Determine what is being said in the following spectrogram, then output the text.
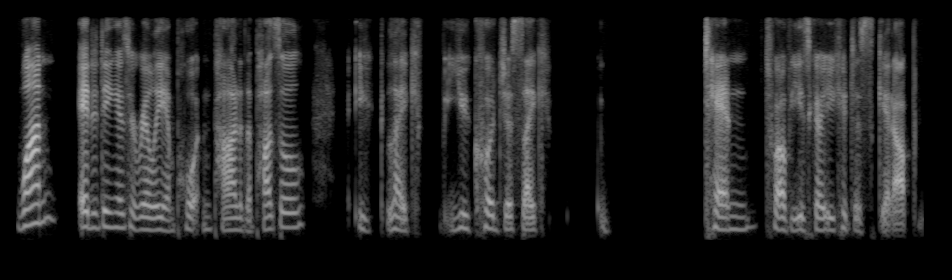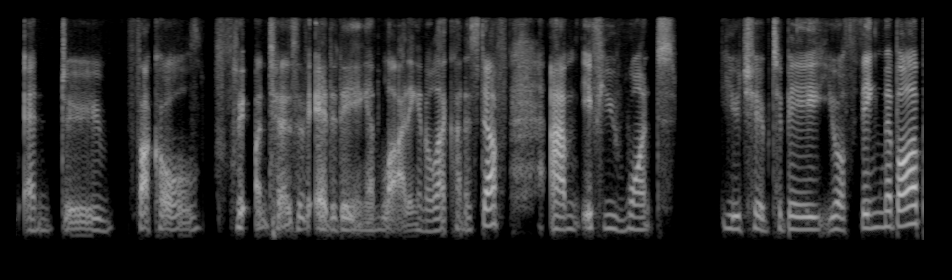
one, editing is a really important part of the puzzle. You like, you could just like 10, 12 years ago, you could just get up and do fuck all in terms of editing and lighting and all that kind of stuff. Um, if you want YouTube to be your thingamabob,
